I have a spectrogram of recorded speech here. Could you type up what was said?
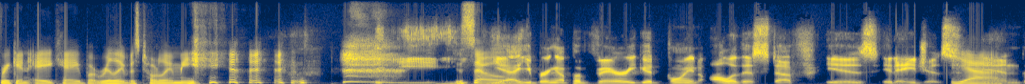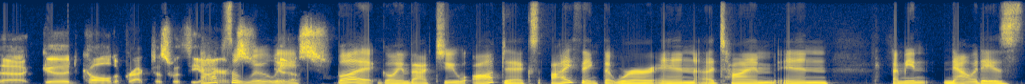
freaking AK, but really it was totally me. So- yeah, you bring up a very good point. All of this stuff is it ages. Yeah. and uh, good call to practice with the irons. Absolutely. Yes. But going back to optics, I think that we're in a time in, I mean, nowadays,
